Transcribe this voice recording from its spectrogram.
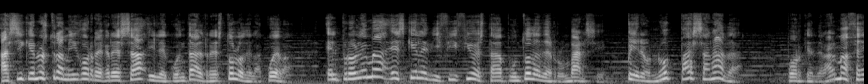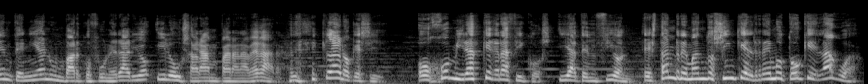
Así que nuestro amigo regresa y le cuenta al resto lo de la cueva. El problema es que el edificio está a punto de derrumbarse, pero no pasa nada, porque del almacén tenían un barco funerario y lo usarán para navegar. ¡Claro que sí! Ojo, mirad qué gráficos, y atención, están remando sin que el remo toque el agua.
